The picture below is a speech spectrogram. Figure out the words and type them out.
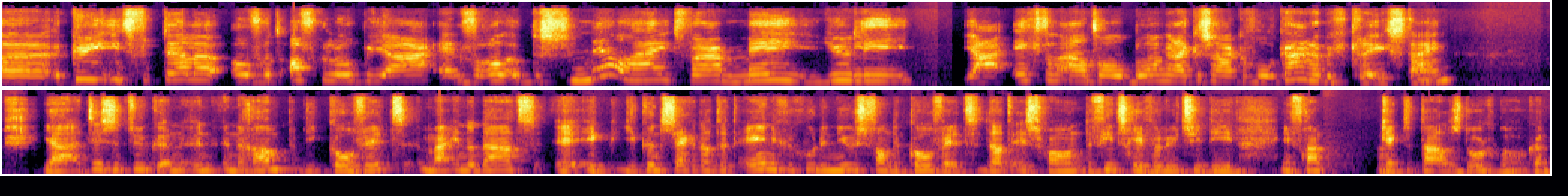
Uh, kun je iets vertellen over het afgelopen jaar en vooral ook de snelheid waarmee jullie ja, echt een aantal belangrijke zaken voor elkaar hebben gekregen, Stijn? Ja, het is natuurlijk een, een, een ramp, die COVID. Maar inderdaad, ik, je kunt zeggen dat het enige goede nieuws van de COVID, dat is gewoon de fietsrevolutie die in Frankrijk totaal is doorgebroken.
